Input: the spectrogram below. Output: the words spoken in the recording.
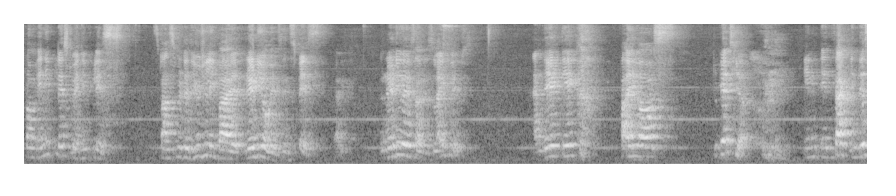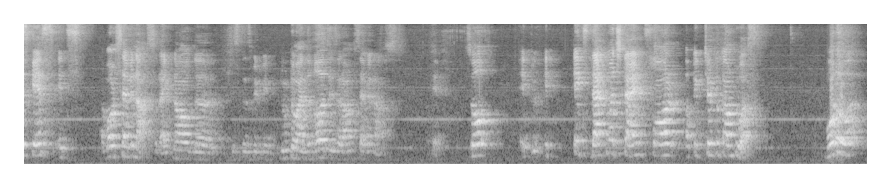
from any place to any place is transmitted usually by radio waves in space. Right? And radio waves are just light waves. And they take 5 hours to get here. In, in fact, in this case, it's about 7 hours. Right now, the distance between Pluto and the Earth is around 7 hours. Okay. So, it, it takes that much time for a picture to come to us. Moreover,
